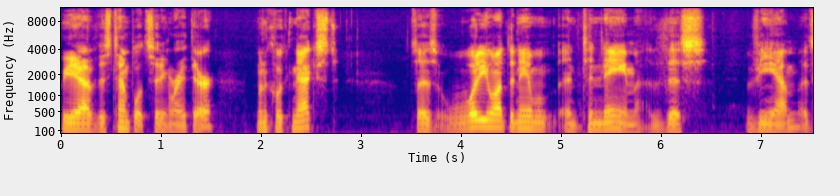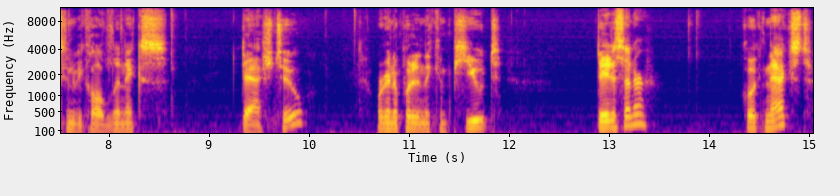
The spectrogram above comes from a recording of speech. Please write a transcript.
we have this template sitting right there. I'm going to click next. It says, what do you want the name uh, to name this VM? It's going to be called Linux 2. We're going to put it in the compute data center. Click next.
